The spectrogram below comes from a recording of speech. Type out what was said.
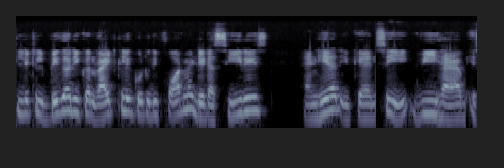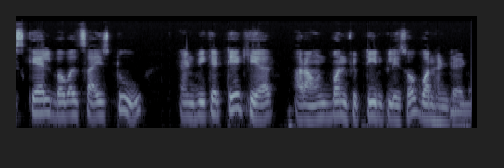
little bigger you can right click go to the format data series. And here you can see we have scale bubble size 2 and we can take here around 150 in place of 100 so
